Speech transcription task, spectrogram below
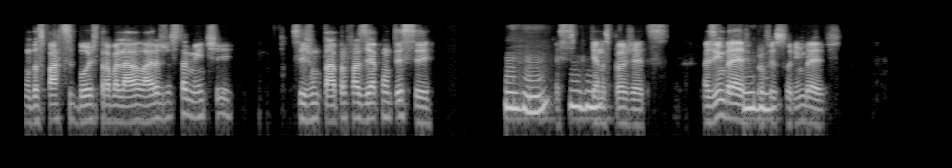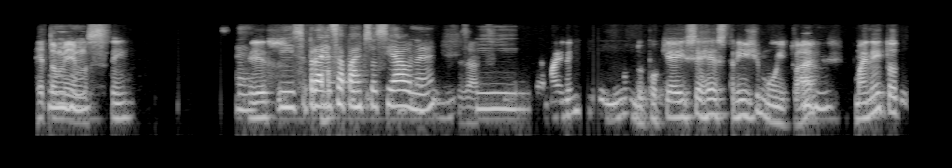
uma das partes boas de trabalhar lá era justamente se juntar para fazer acontecer uhum, esses uhum. pequenos projetos. Mas em breve, uhum. professor, em breve. Retomemos. Sim. É, isso, isso para essa parte social, né? Exato. E... É, mas nem todo mundo, porque aí se restringe muito, né? Uhum. Mas nem todo,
